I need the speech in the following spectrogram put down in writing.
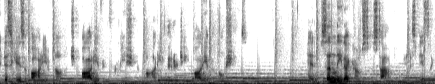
In this case, a body of knowledge, a body of information, a body of energy, a body of emotions. And suddenly that comes to a stop in a space like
